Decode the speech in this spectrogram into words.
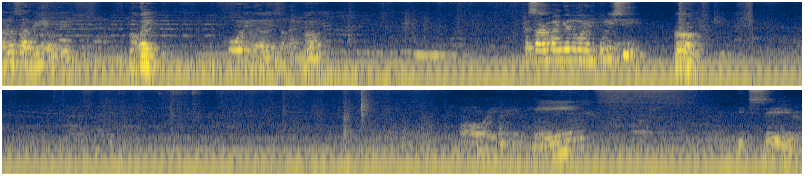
Ano sabi ni Uli? Okay. Kukunin mo na lang sa kanya. Oh. Kasama niyo naman yung pulis eh. Oh. Okay. Inhale. Exhale.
